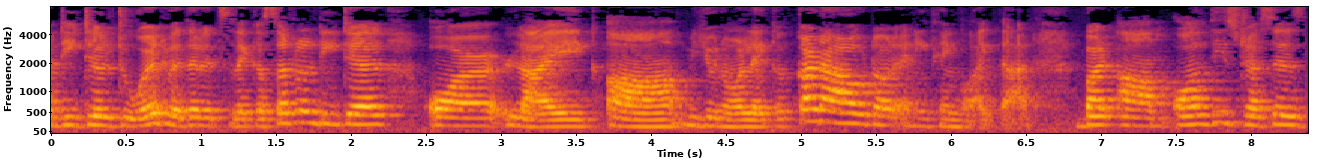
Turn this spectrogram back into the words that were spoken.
a detail to it whether it's like a subtle detail or like um, you know like a cutout or anything like that. But um, all these dresses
